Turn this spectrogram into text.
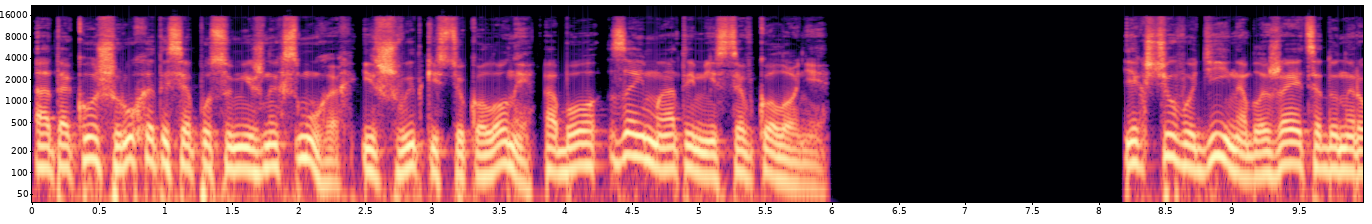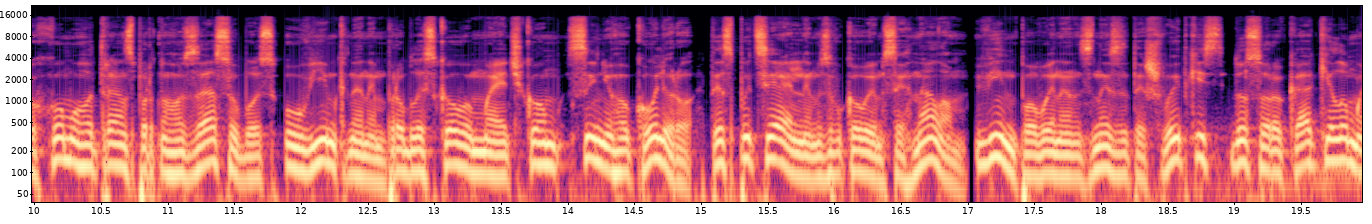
А також рухатися по суміжних смугах із швидкістю колони або займати місце в колоні. Якщо водій наближається до нерухомого транспортного засобу з увімкненим проблисковим маячком синього кольору та спеціальним звуковим сигналом, він повинен знизити швидкість до 40 км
